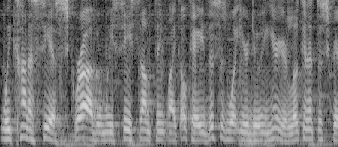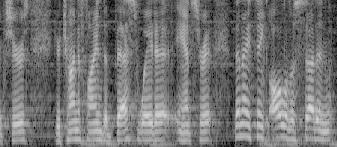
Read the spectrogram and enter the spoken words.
we kind of see a scrub and we see something like, okay, this is what you're doing here. You're looking at the scriptures, you're trying to find the best way to answer it. Then I think all of a sudden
